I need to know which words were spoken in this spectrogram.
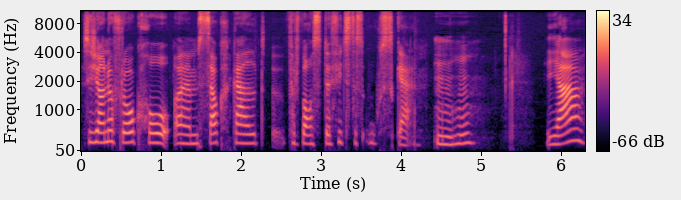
Es ist auch noch eine Frage gekommen, ähm, Sackgeld, für was darf ich das ausgeben? Mhm. Ja,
